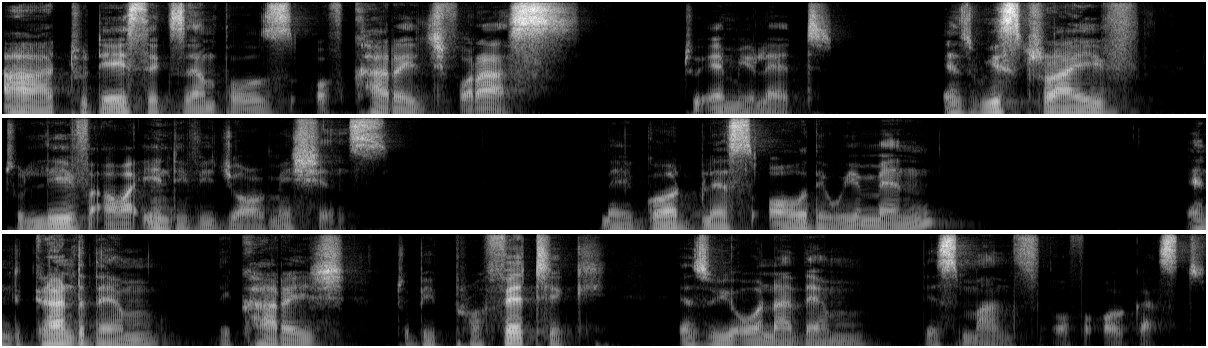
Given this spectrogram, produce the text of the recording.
are today's examples of courage for us to emulate as we strive to live our individual missions. May God bless all the women and grant them the courage to be prophetic as we honor them this month of August.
